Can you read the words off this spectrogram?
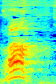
Rock!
